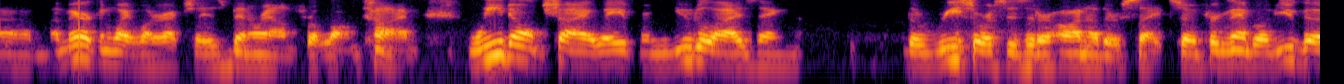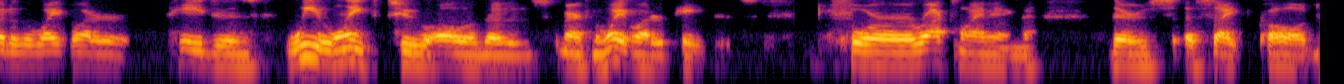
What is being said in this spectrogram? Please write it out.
um, American whitewater actually has been around for a long time. We don't shy away from utilizing the resources that are on other sites. So, for example, if you go to the whitewater pages, we link to all of those American whitewater pages for rock climbing, there's a site called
